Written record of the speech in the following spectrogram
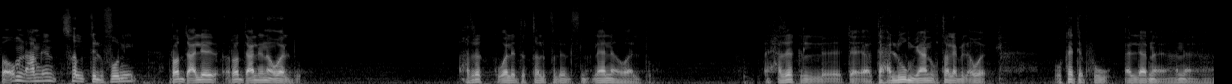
فقمنا عاملين اتصال تليفوني رد عليه رد علينا والده. حضرتك والد الطالب فلان. لا أنا والده. حضرتك تعلوم يعني وطالع من الأوائل. وكاتب حقوق. قال لي أنا أنا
